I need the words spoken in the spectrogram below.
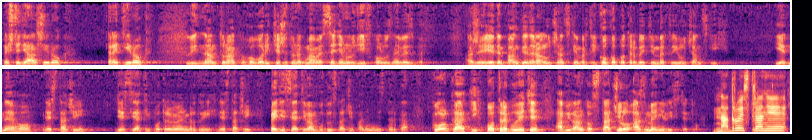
Ešte ďalší rok? Tretí rok? Vy nám tu hovoríte, že tu máme 7 ľudí v kolúznej väzbe a že je jeden pán generál Lučanský mŕtvý. Koľko potrebujete mŕtvych Lučanských? Jedného? Nestačí? Desiatich potrebujeme mŕtvych? Nestačí? 50 vám budú stačiť, pani ministerka? Koľko tých potrebujete, aby vám to stačilo a zmenili ste to? Na druhej strane,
